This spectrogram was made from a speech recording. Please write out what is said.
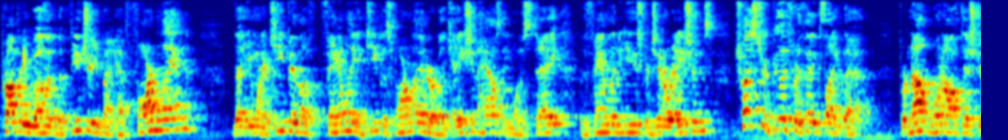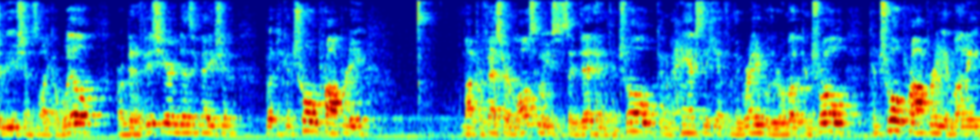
property well into the future. You might have farmland that you want to keep in the family and keep as farmland, or a vacation house that you want to stay for the family to use for generations. Trusts are good for things like that, for not one-off distributions like a will or a beneficiary designation, but to control property my professor in law school used to say dead hand control, kind of a hand sticking up from the grave with a remote control, control property and money,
